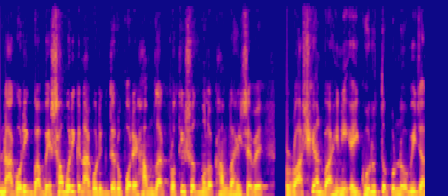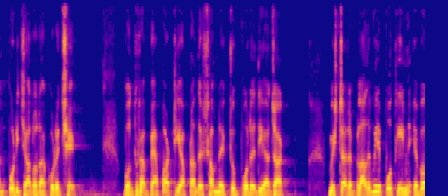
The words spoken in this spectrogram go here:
নাগরিক বা বেসামরিক নাগরিকদের উপরে হামলার প্রতিশোধমূলক হামলা হিসেবে রাশিয়ান বাহিনী এই গুরুত্বপূর্ণ অভিযান পরিচালনা করেছে। বন্ধুরা, ব্যাপারটি আপনাদের সামনে একটু বলে দেওয়া যাক। মিস্টার ভ্লাদিমির পুতিন এবং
